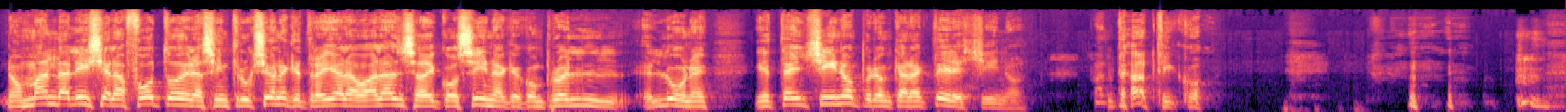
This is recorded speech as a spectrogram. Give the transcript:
nos manda Alicia la foto de las instrucciones que traía la balanza de cocina que compró el, el lunes y está en chino, pero en caracteres chinos. Fantástico.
